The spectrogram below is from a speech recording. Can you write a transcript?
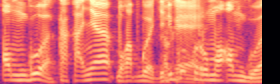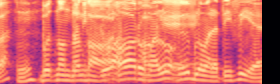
om gue kakaknya bokap gue jadi gue Oke. ke rumah om gue buat nonton Nonton. doang Oh, rumah lu Oke. waktu itu belum ada TV ya?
